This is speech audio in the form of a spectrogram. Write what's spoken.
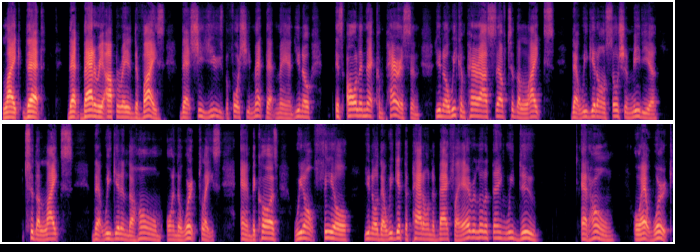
like that that battery operated device that she used before she met that man you know it's all in that comparison. You know we compare ourselves to the likes that we get on social media to the likes that we get in the home or in the workplace. And because we don't feel you know that we get the pat on the back for every little thing we do at home or at work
